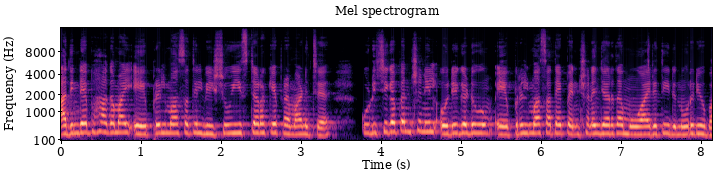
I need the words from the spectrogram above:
അതിന്റെ ഭാഗമായി ഏപ്രിൽ മാസത്തിൽ വിഷു ഈസ്റ്റർ ഒക്കെ പ്രമാണിച്ച് കുടിശ്ശിക പെൻഷനിൽ ഒരു ഗഡുവും ഏപ്രിൽ മാസത്തെ പെൻഷനും ചേർത്ത മൂവായിരത്തി ഇരുന്നൂറ് രൂപ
